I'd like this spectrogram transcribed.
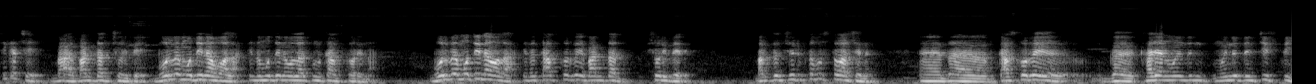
ঠিক আছে? বাগদাদ শরীফে বলবে মদিনাওয়ালা কিন্তু মদিনাওয়ালা কোন কাজ করে না। বলবে মদিনাওয়ালা কিন্তু কাজ করবে বাগদাদ শরীফের। বাগদাদ শরীফ তো বুঝতে পারছেন। আহ, তা কাজ করবে খাজান মঈনুদ্দিন চিস্তি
